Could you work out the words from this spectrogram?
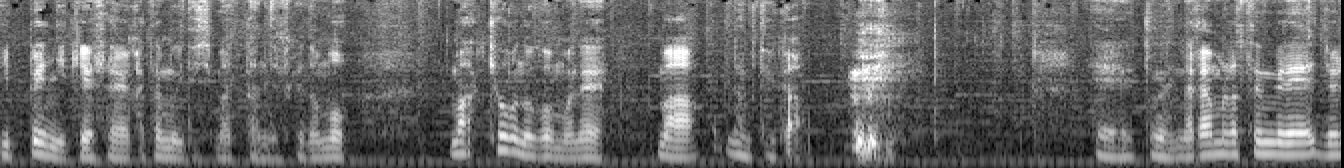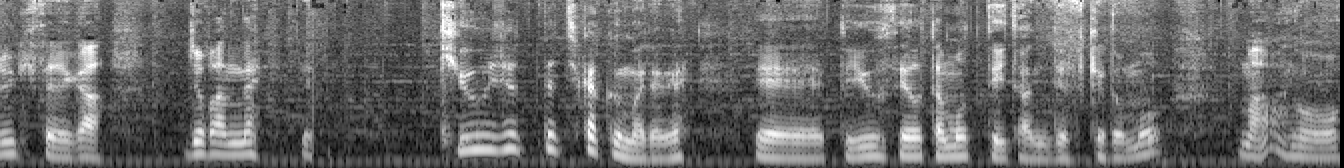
いっぺんに掲載が傾いてしまったんですけどもまあ今日の碁もねまあなんていうか えとね中村すみれ女流棋聖が序盤ね90手近くまでね、えーと優勢を保っていたんですけどもまあ、あの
